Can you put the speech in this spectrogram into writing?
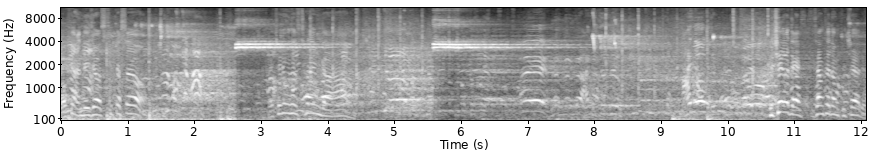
먹기 안 되죠. 스틱 떴어요. 차례입니다. 교체해야 돼. 이 상태면 교체해야 돼.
